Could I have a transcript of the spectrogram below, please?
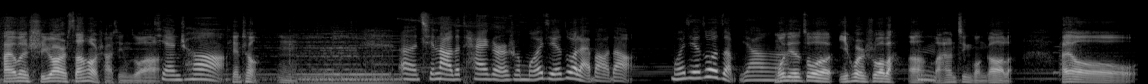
他还问十月二十三号啥星座啊？天秤。天秤，嗯，嗯，勤劳的 Tiger 说摩羯座来报道，摩羯座怎么样啊？摩羯座一会儿说吧，啊，嗯马上进广告了。还有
